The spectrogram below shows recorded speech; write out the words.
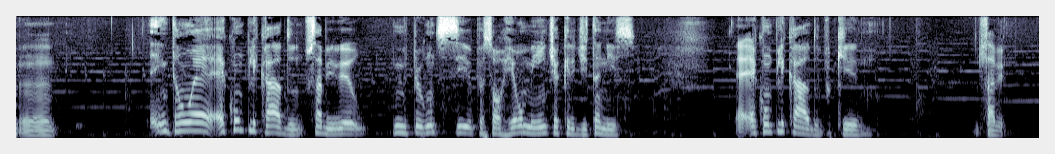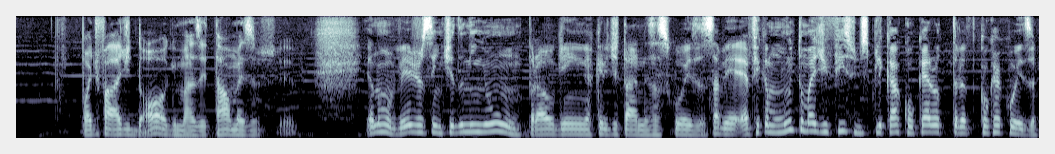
Uh... Então é, é complicado, sabe? Eu me pergunto se o pessoal realmente acredita nisso. É, é complicado, porque. Sabe? Pode falar de dogmas e tal, mas. Eu não vejo sentido nenhum para alguém acreditar nessas coisas, sabe? É, fica muito mais difícil de explicar qualquer outra qualquer coisa,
